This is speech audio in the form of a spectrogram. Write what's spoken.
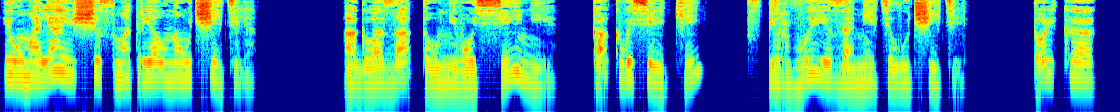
и умоляюще смотрел на учителя. А глаза-то у него синие, как васильки, впервые заметил учитель. Только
